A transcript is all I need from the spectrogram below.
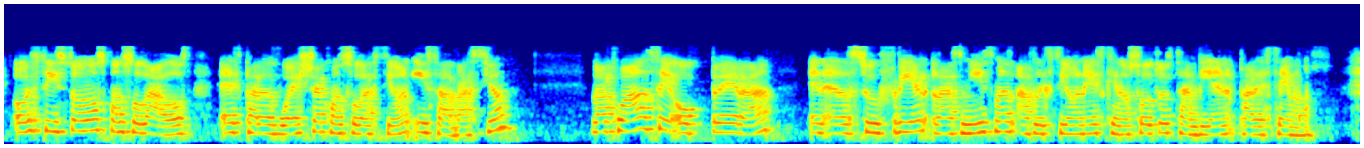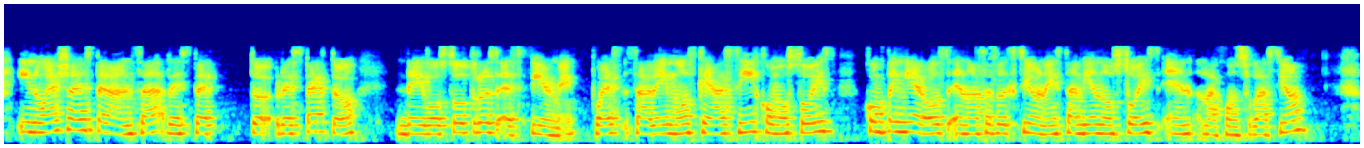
O si somos consolados, es para vuestra consolación y salvación, la cual se opera en el sufrir las mismas aflicciones que nosotros también padecemos. Y nuestra esperanza respecto, respecto de vosotros es firme, pues sabemos que así como sois compañeros en las aflicciones, también lo sois en la consolación.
